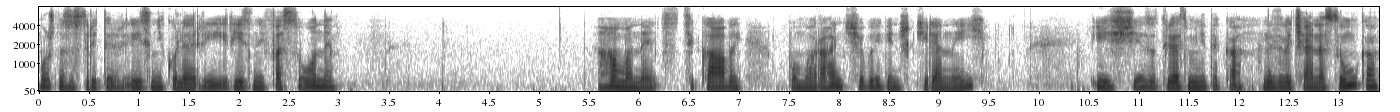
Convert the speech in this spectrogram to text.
Можна зустріти різні кольори, різні фасони. Гаманець цікавий, помаранчевий, він шкіряний. І ще зустрілась мені така незвичайна сумка,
